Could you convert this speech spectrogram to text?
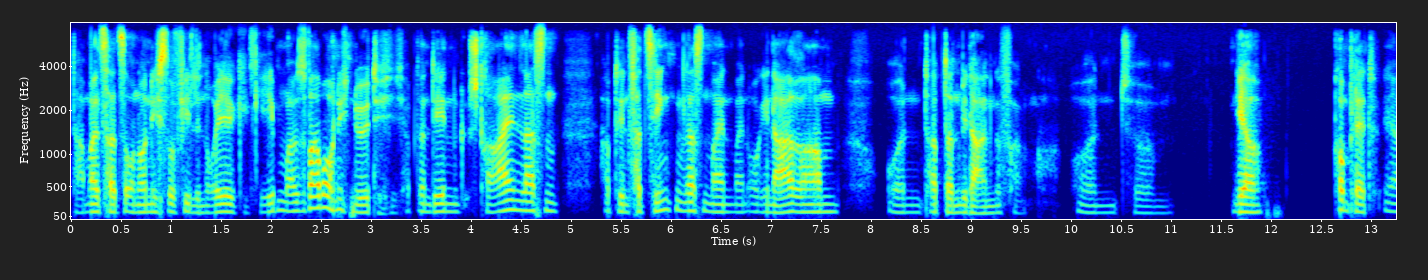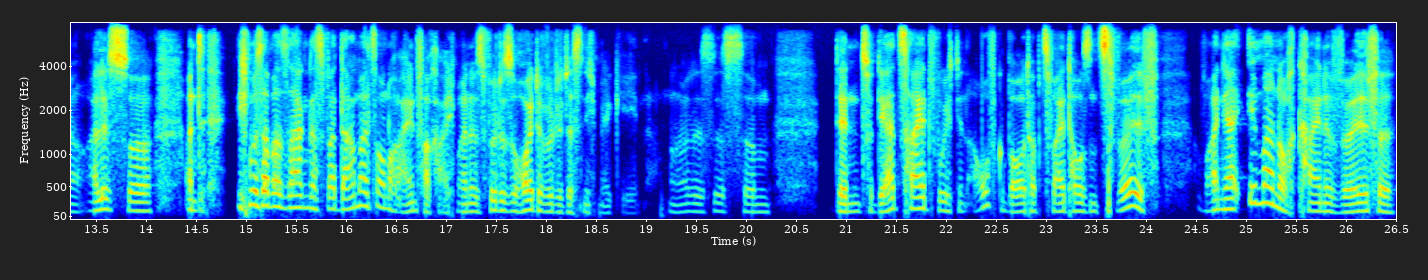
damals hat es auch noch nicht so viele neue gegeben. Also es war aber auch nicht nötig. Ich habe dann den strahlen lassen, habe den verzinken lassen, mein, mein Originalrahmen, und habe dann wieder angefangen. Und ähm, ja, Komplett, ja. Alles. Äh, und ich muss aber sagen, das war damals auch noch einfacher. Ich meine, es würde so heute würde das nicht mehr gehen. Ne? Das ist, ähm, Denn zu der Zeit, wo ich den aufgebaut habe, 2012, waren ja immer noch keine Wölfe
